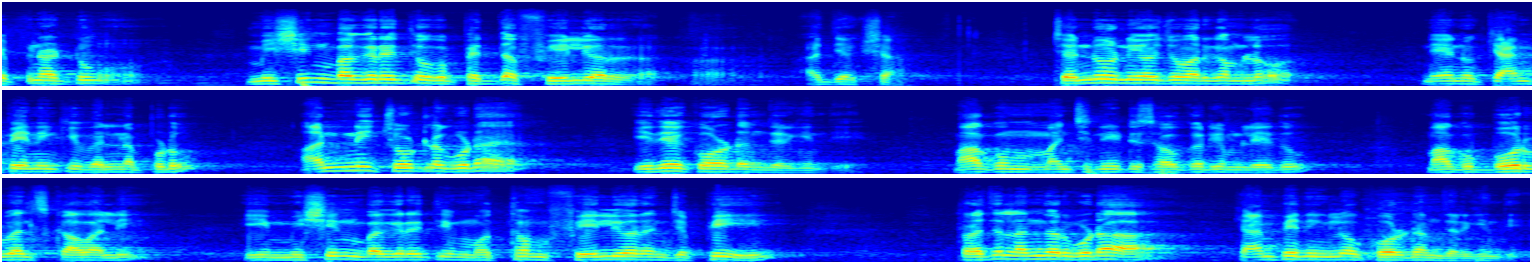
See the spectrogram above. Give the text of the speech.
చెప్పినట్టు మిషన్ భగీరథి ఒక పెద్ద ఫెయిల్యూర్ అధ్యక్ష. చెన్నూరు నియోజకవర్గంలో నేను క్యాంపెయినింగ్కి వెళ్ళినప్పుడు అన్ని చోట్ల కూడా ఇదే కోరడం జరిగింది. మాకు మంచినీటి సౌకర్యం లేదు. మాకు బోర్వెల్స్ కావాలి. ఈ మిషన్ భగీరథి మొత్తం ఫెయిల్యూర్ అని చెప్పి ప్రజలందరూ కూడా క్యాంపెయినింగ్లో కోరడం జరిగింది.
